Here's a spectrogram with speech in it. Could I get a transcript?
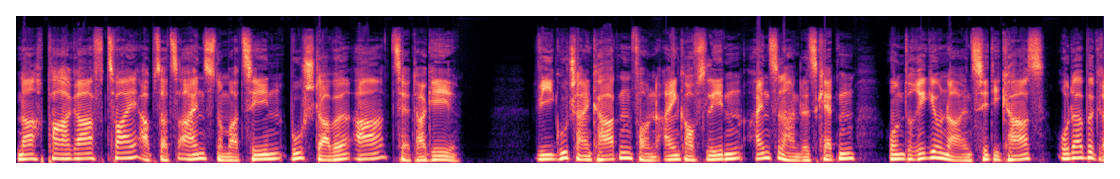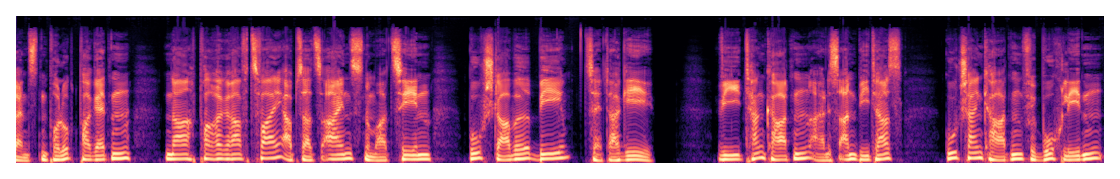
Nach 2 Absatz 1 Nummer 10 Buchstabe A ZAG. Wie Gutscheinkarten von Einkaufsläden, Einzelhandelsketten und regionalen Citycars oder begrenzten Produktpaketten nach 2 Absatz 1 Nummer 10 Buchstabe B ZAG, wie Tankkarten eines Anbieters, Gutscheinkarten für Buchläden,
